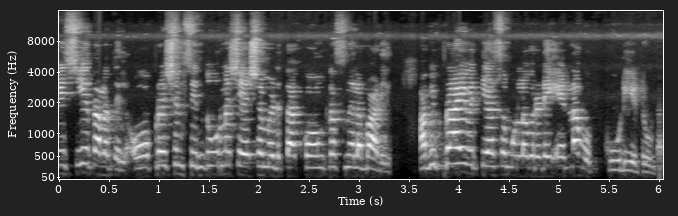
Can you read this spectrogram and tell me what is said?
ദേശീയ തലത്തിൽ ഓപ്പറേഷൻ സിന്ദൂറിന് ശേഷം എടുത്ത കോൺഗ്രസ് നിലപാടിൽ അഭിപ്രായ വ്യത്യാസമുള്ളവരുടെ എണ്ണവും കൂടിയിട്ടുണ്ട്.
